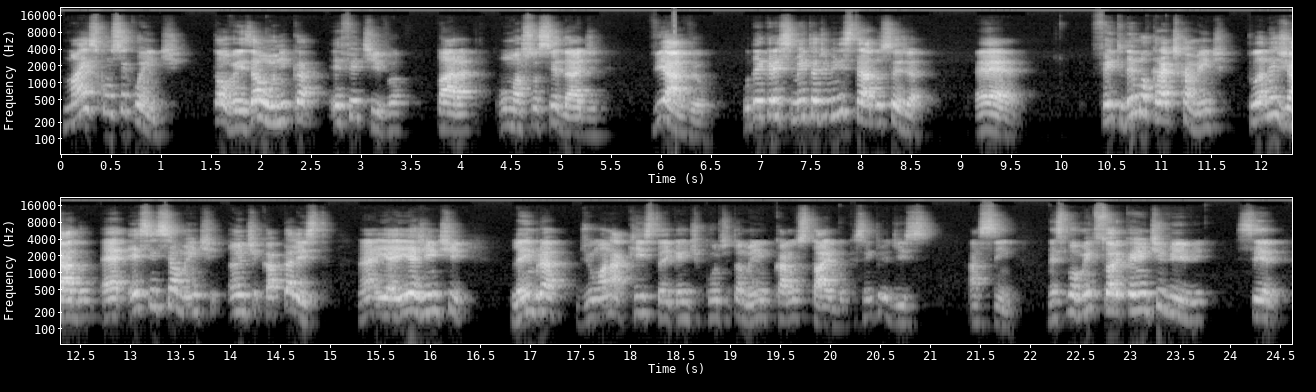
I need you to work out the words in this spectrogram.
mais consequente, talvez a única efetiva para uma sociedade viável o decrescimento administrado, ou seja, é, feito democraticamente, planejado, é essencialmente anticapitalista. Né? E aí a gente lembra de um anarquista aí que a gente curte também, o Carlos Taibo, que sempre diz assim: nesse momento histórico que a gente vive, ser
